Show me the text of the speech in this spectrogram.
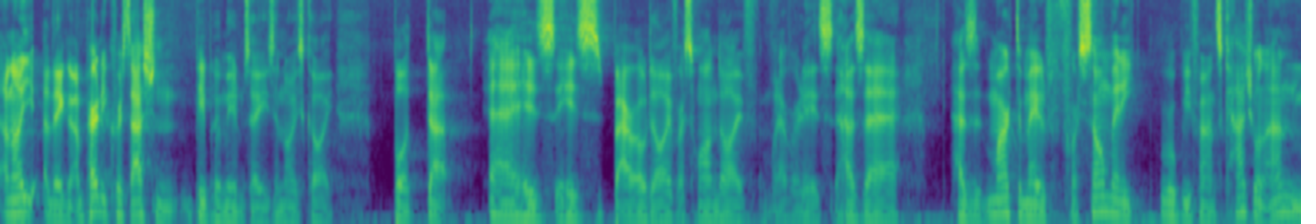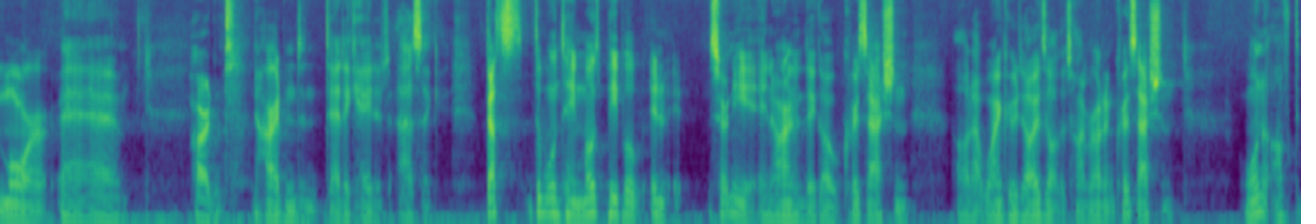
and I, think apparently Chris Ashton, people who meet him say he's a nice guy, but that uh, his his barrow dive or swan dive, whatever it is, has uh, has marked him out for so many rugby fans, casual and more. Uh, Ardent. hardened and dedicated as like that's the one thing most people in certainly in Ireland they go Chris Ashton oh that wanker who dives all the time rather than Chris Ashton one of the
